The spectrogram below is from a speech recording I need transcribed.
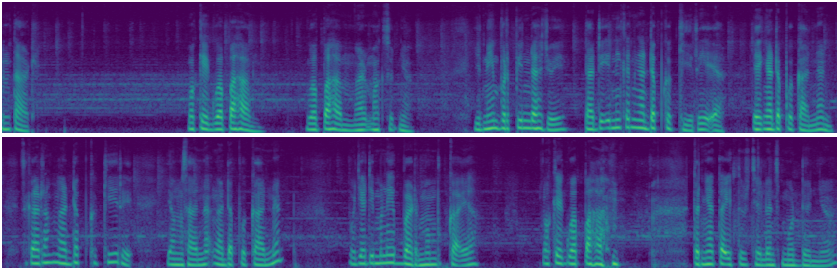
bentar oke gua paham. Gua paham mak maksudnya. Ini berpindah cuy. Tadi ini kan ngadap ke kiri ya. Eh ngadap ke kanan. Sekarang ngadap ke kiri. Yang sana ngadap ke kanan mau jadi melebar membuka ya. Oke gua paham. Ternyata itu challenge modenya.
